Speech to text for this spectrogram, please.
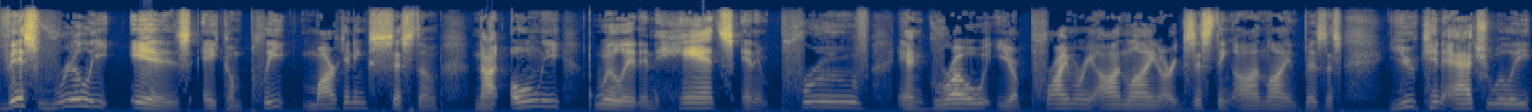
this really is a complete marketing system. Not only will it enhance and improve and grow your primary online or existing online business, you can actually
